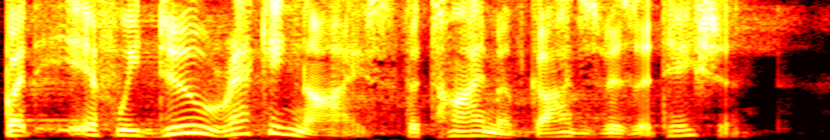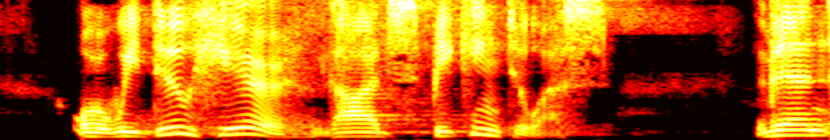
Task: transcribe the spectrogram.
But if we do recognize the time of God's visitation, or we do hear God speaking to us, then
